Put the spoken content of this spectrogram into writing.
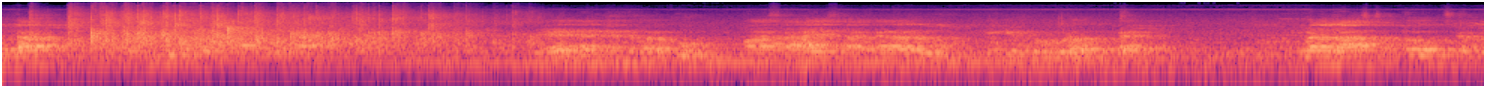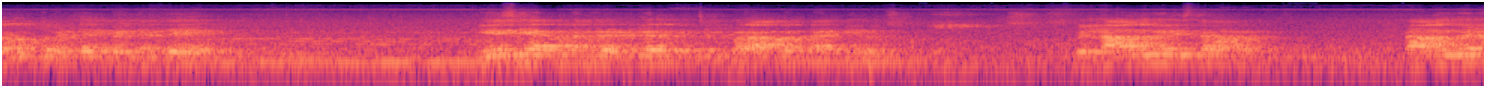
ఉంటాం. మా సహాయ సహకారాలు మీకు ఎప్పుడు కూడా ఉంటాయి. ఇవాళ రాష్ట్రంలో వచ్చిన ప్రభుత్వం ఎట్లయిపోయిందంటే కేసీఆర్ కనుక రెండు వేల నుంచి బరాబర్ టైం మీద వచ్చింది. వీళ్ళు నాలుగు వేలు ఇస్తామన్నారు. నాలుగు వేల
